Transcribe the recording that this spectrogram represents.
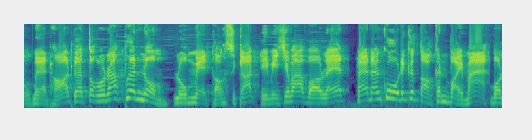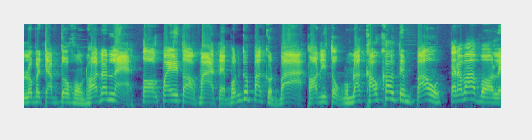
ง เมื่อทอดเกิดตกหลุมรักเพื่อนหนุ่มรูมเมทของสกอตที่มีชื่อว่าวอลเลตและทั้งคู่นี่ก็ตอกกันบ่อยมากบนรถประจำตัวของทอดนั่นแหละ ตอกไปตอกมาแต่ผลก็ปรากฏว่าทอดที่ตกหลุมรักเขาเข้าเต็มเป้า แต่ว่าวอลเล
